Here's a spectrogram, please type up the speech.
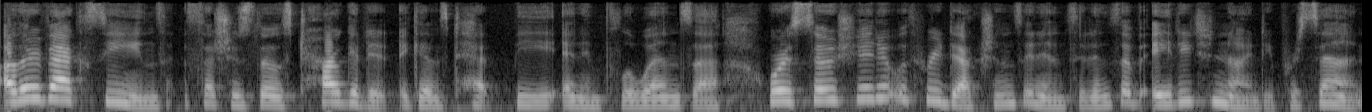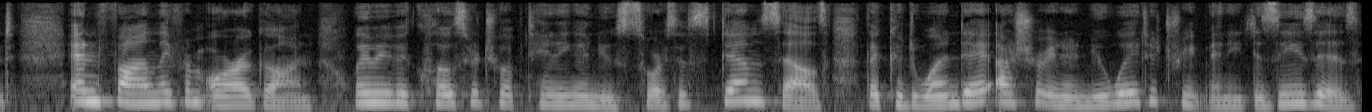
other vaccines, such as those targeted against Hep B and influenza, were associated with reductions in incidence of 80 to 90 percent. And finally, from Oregon, we may be closer to obtaining a new source of stem cells that could one day usher in a new way to treat many diseases.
